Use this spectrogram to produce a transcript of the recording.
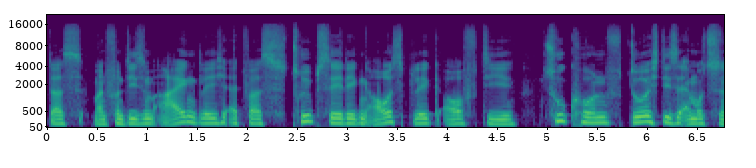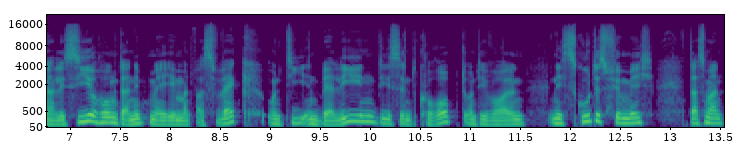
dass man von diesem eigentlich etwas trübseligen Ausblick auf die Zukunft durch diese Emotionalisierung, da nimmt mir jemand was weg und die in Berlin, die sind korrupt und die wollen nichts Gutes für mich, dass man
